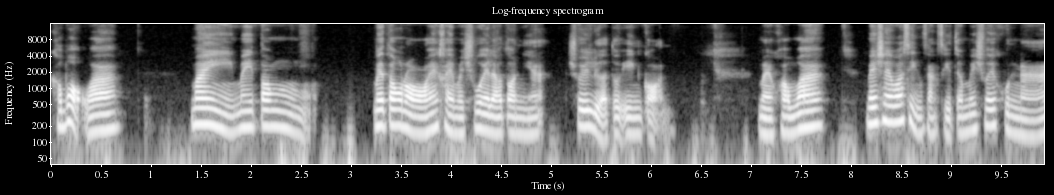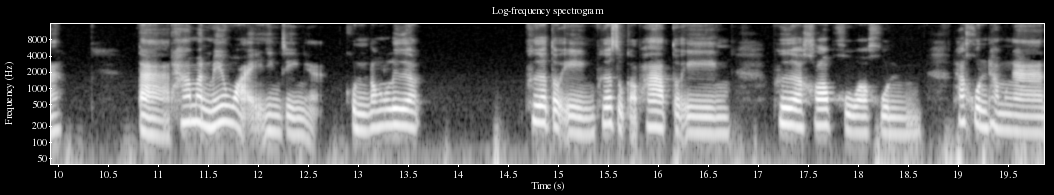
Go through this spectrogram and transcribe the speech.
เขาบอกว่าไม่ไม่ต้องไม่ต้องรอให้ใครมาช่วยแล้วตอนนี้ช่วยเหลือตัวเองก่อน หมายความว่าไม่ใช่ว่าสิ่งศักดิ์สิทธิ์จะไม่ช่วยคุณนะ แต่ถ้ามันไม่ไหวจริงๆอะคุณต้องเลือกเพื่อตัวเองเพื่อสุขภาพตัวเอง เพื่อครอบครัวคุณ ถ้าคุณทำงาน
